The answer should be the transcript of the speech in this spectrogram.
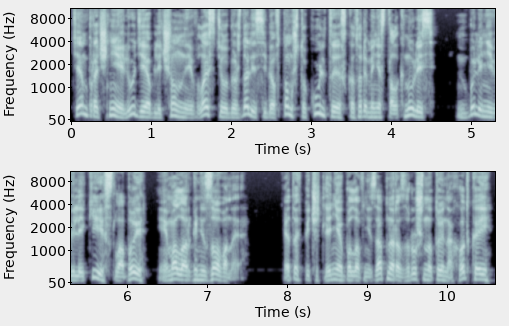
тем прочнее люди, облечённые властью, убеждали себя в том, что культы, с которыми они столкнулись, были невелики, слабы и малоорганизованы. Это впечатление было внезапно разрушено той находкой,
